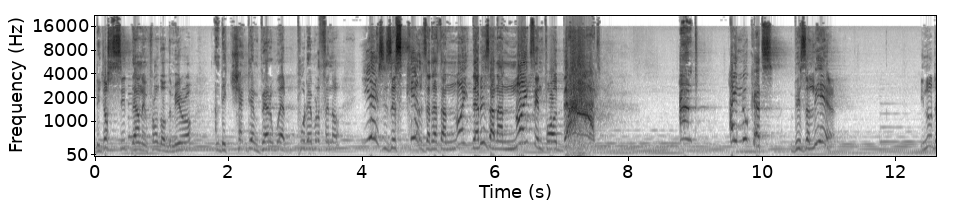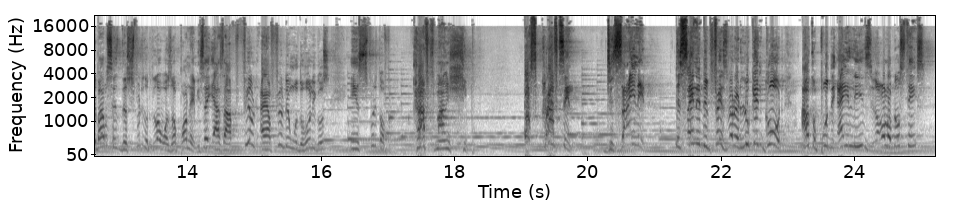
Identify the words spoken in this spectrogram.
they just sit down in front of the mirror and they check them very well, put everything up. Yes, it's a skill. That has anoint, there is an anointing for that. And I look at Bezalel you know, the Bible says the Spirit of the Lord was upon him. He said, As I have filled, I have filled him with the Holy Ghost in spirit of craftsmanship. That's crafting, designing, designing the face very looking good, how to put the eyelids, all of those things.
